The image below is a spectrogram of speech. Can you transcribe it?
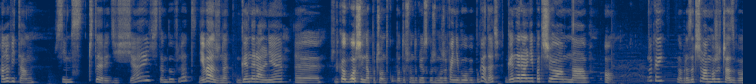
Halo, witam. Sims 4 dzisiaj, czy tam był wlot? Nieważne. Generalnie e, kilka ogłoszeń na początku, bo doszłam do wniosku, że może fajnie byłoby pogadać. Generalnie patrzyłam na... O, okej, dobra, zatrzymam może czas, bo...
